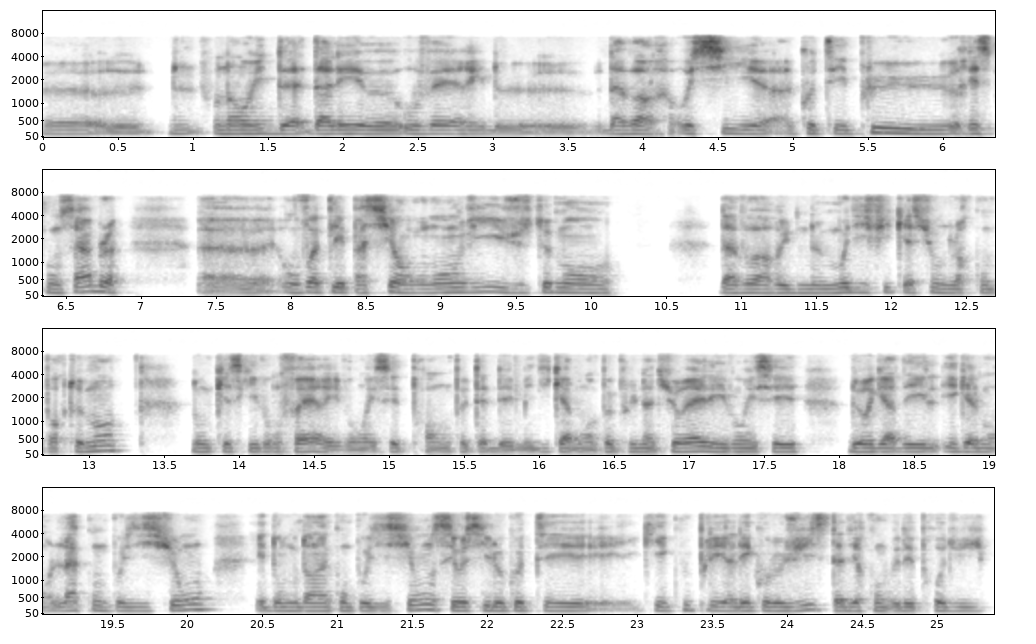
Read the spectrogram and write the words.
on a envie d'aller au vert et d'avoir aussi un côté plus responsable. Euh, on voit que les patients ont envie justement d'avoir une modification de leur comportement. Donc, qu'est-ce qu'ils vont faire? Ils vont essayer de prendre peut-être des médicaments un peu plus naturels. Ils vont essayer de regarder également la composition. Et donc, dans la composition, c'est aussi le côté qui est couplé à l'écologie, c'est-à-dire qu'on veut des produits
